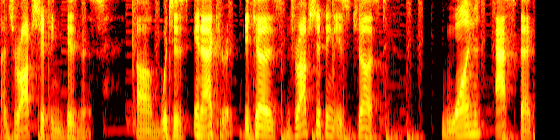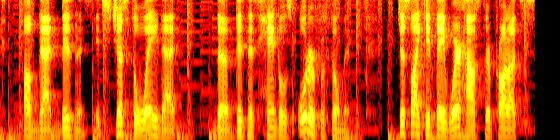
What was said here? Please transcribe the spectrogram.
a drop shipping business, um, which is inaccurate because drop shipping is just one aspect of that business. It's just the way that the business handles order fulfillment. Just like if they warehouse their products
